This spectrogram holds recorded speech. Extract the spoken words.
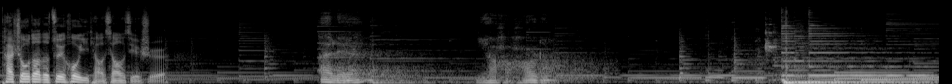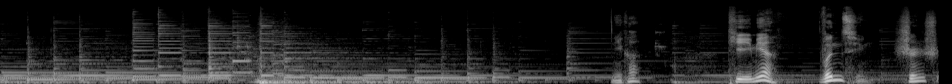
他收到的最后一条消息是：“艾琳，你要好好的。”体面、温情、绅士，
